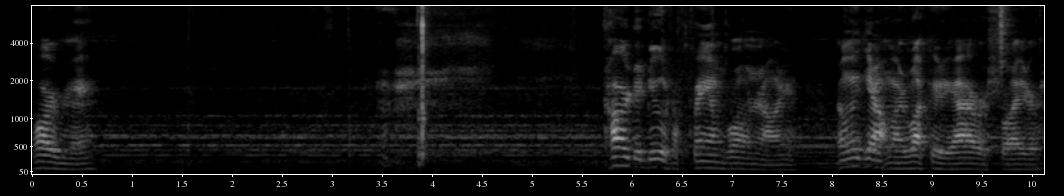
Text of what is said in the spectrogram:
Pardon me. Hard to do with a fan blowing on you. Let me get out my Lucky the Irish lighter.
